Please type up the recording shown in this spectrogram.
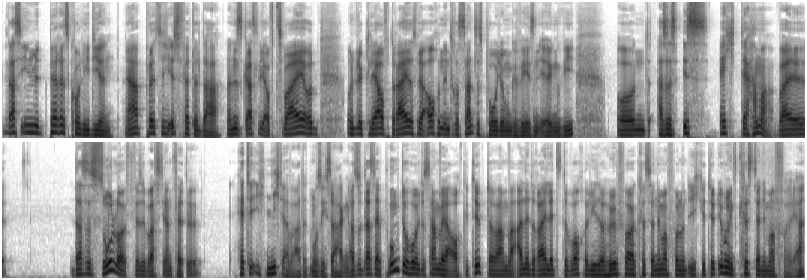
lass ihn mit Perez kollidieren. Ja, plötzlich ist Vettel da. Dann ist Gasly auf zwei und, und Leclerc auf drei. Das wäre auch ein interessantes Podium gewesen irgendwie. Und also es ist echt der Hammer, weil dass es so läuft für Sebastian Vettel, hätte ich nicht erwartet, muss ich sagen. Also, dass er Punkte holt, das haben wir ja auch getippt. Da waren wir alle drei letzte Woche, Lisa Höfer, Christian Nimmervoll und ich getippt. Übrigens Christian Nimmervoll, ja.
